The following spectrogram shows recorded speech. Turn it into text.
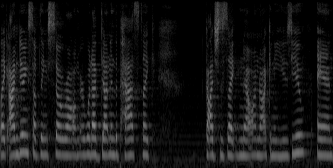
Like I'm doing something so wrong or what I've done in the past like God's just like no, I'm not going to use you and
